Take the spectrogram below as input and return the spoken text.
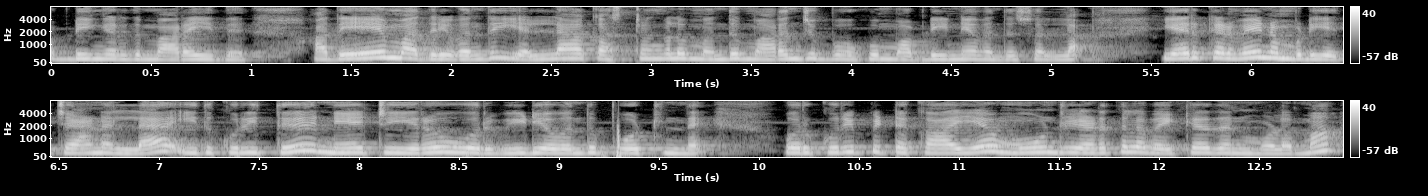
அப்படிங்கிறது மறையுது. அதே மாதிரி வந்து எல்லா கஷ்டங்களும் வந்து மறைஞ்சு போகும் அப்படின்னே வந்து சொல்லலாம். ஏற்கனவே நம்முடைய சேனலில் இது குறித்து நேற்று இரவு ஒரு வீடியோ வந்து போட்டிருந்தேன். ஒரு குறிப்பிட்ட காயை மூன்று இடத்துல வைக்கிறதன் மூலமாக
